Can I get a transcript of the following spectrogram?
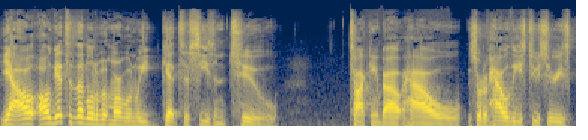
Yeah, I'll I'll get to that a little bit more when we get to season two, talking about how sort of how these two series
